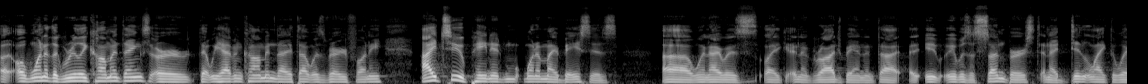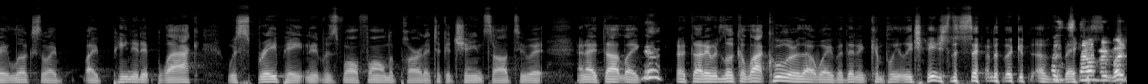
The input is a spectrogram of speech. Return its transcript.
uh, uh, one of the really common things or that we have in common that I thought was very funny. I too painted one of my basses. Uh, when I was like in a garage band and thought uh, it, it was a sunburst and I didn't like the way it looked, so I I painted it black with spray paint and it was all falling apart. I took a chainsaw to it and I thought like yeah. I thought it would look a lot cooler that way, but then it completely changed the sound of the of the bass. Sound, but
